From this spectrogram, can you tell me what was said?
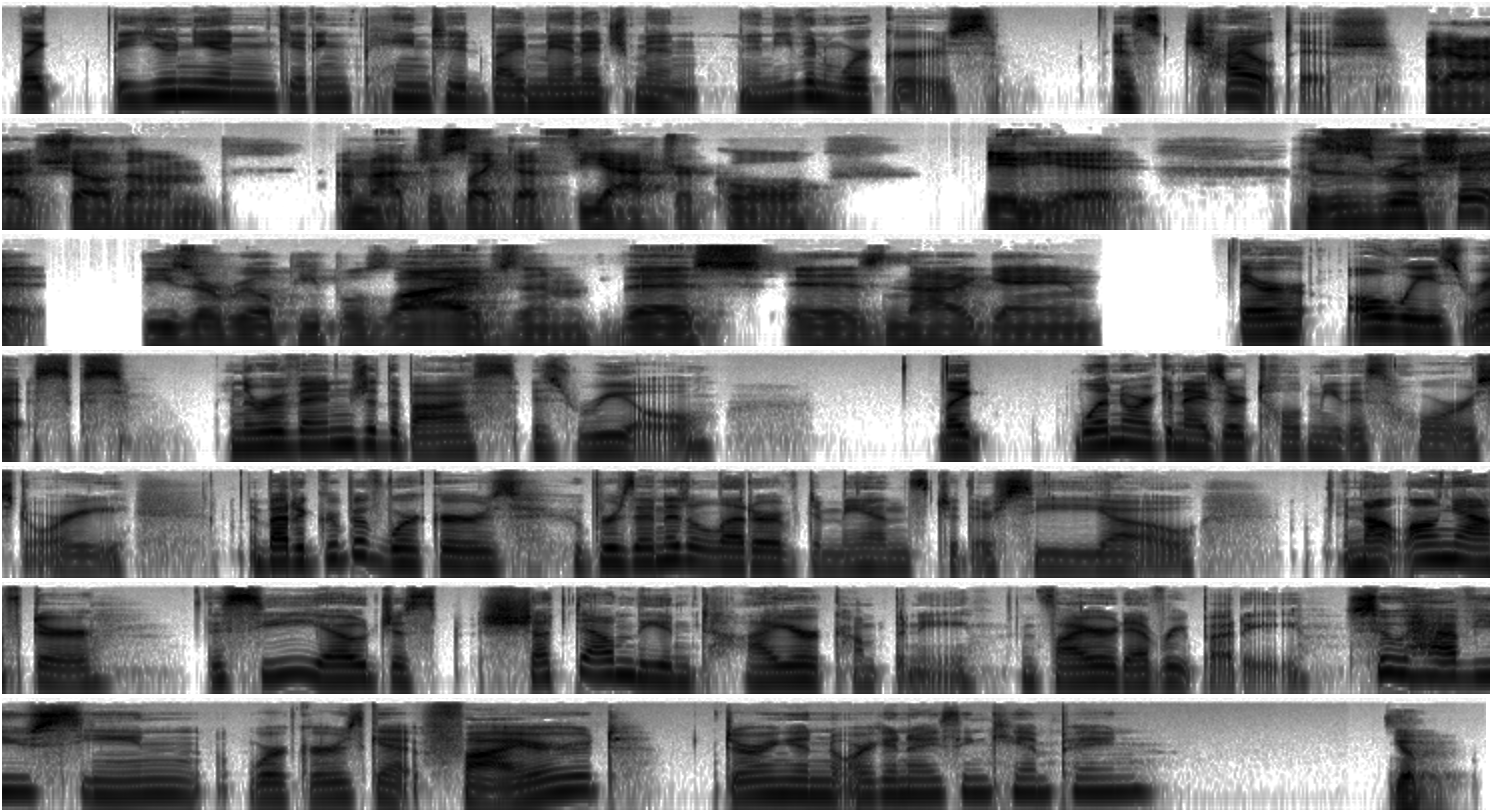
like the union getting painted by management and even workers as childish. I gotta show them I'm I'm not just like a theatrical idiot because this is real shit. These are real people's lives, and this is not a game. There are always risks, and the revenge of the boss is real. Like one organizer told me this horror story about a group of workers who presented a letter of demands to their CEO, and not long after, the CEO just shut down the entire company and fired everybody. So, have you seen workers get fired during an organizing campaign? Yep,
